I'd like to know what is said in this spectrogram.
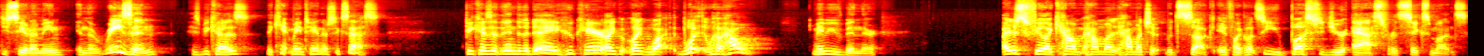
Do you see what I mean? And the reason is because they can't maintain their success. Because at the end of the day, who care? Like, like what? What? How? Maybe you've been there. I just feel like how how much how much it would suck if like let's say you busted your ass for six months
